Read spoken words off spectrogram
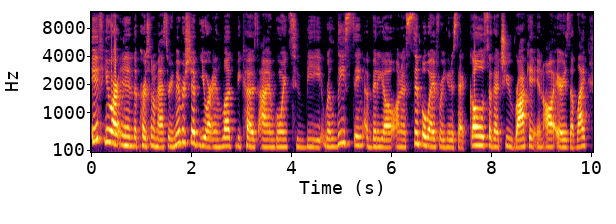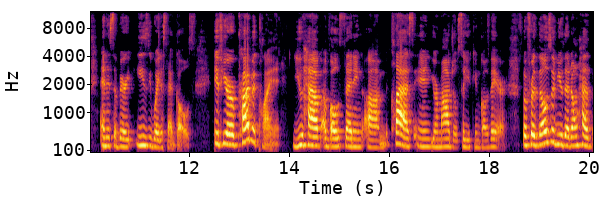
If you are in the Personal Mastery membership, you are in luck because I am going to be releasing a video on a simple way for you to set goals so that you rock it in all areas of life. And it's a very easy way to set goals. If you're a private client, you have a goal setting um, class in your module so you can go there. But for those of you that don't have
